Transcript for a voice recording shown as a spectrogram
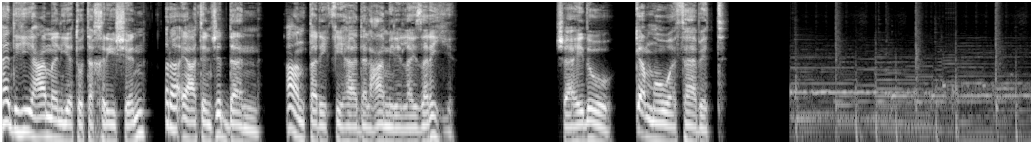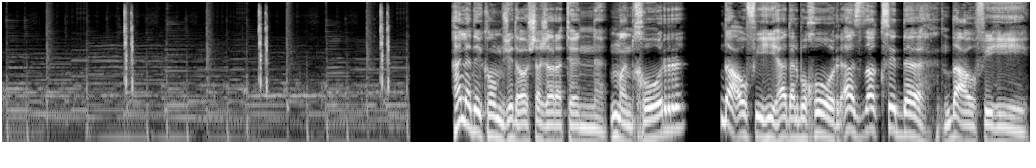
هذه عملية تخريش رائعة جدا عن طريق هذا العامل الليزري. شاهدوا كم هو ثابت. هل لديكم جذع شجرة منخور؟ ضعوا فيه هذا البخور أقصد ضعوا فيه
